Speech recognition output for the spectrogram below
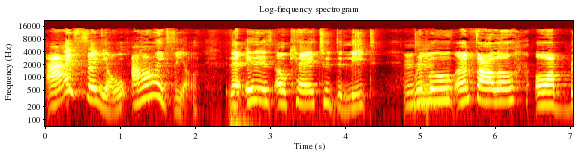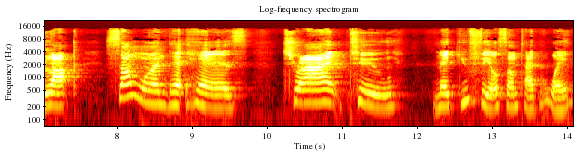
I feel, I feel that it is okay to delete, Mm-hmm. remove, unfollow, or block someone that has tried to make you feel some type of way,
